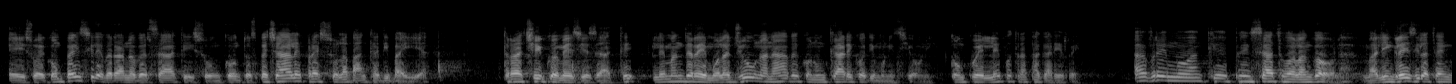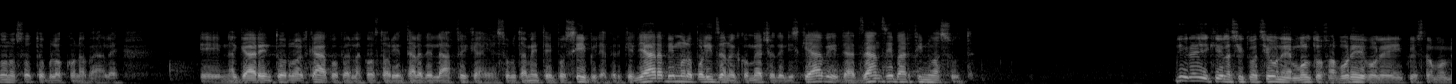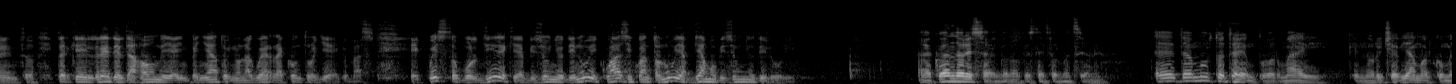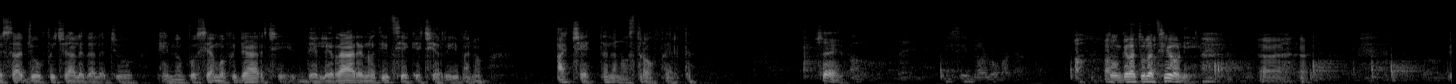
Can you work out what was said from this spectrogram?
E i suoi compensi le verranno versati su un conto speciale presso la Banca di Bahia. Tra cinque mesi esatti le manderemo laggiù una nave con un carico di munizioni. Con quelle potrà pagare il re. Avremmo anche pensato all'Angola, ma gli inglesi la tengono sotto blocco navale. E navigare intorno al capo per la costa orientale dell'Africa è assolutamente impossibile, perché gli arabi monopolizzano il commercio degli schiavi da Zanzibar fino a sud. Direi che la situazione è molto favorevole in questo momento, perché il re del Dahomey è impegnato in una guerra contro gli Egbas. E questo vuol dire che ha bisogno di noi quasi quanto noi abbiamo bisogno di lui. A quando risalgono queste informazioni? È da molto tempo ormai che non riceviamo alcun messaggio ufficiale da laggiù e non possiamo fidarci delle rare notizie che ci arrivano. Accetta la nostra offerta? Sì. Mi sembra l'uomo Congratulazioni.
